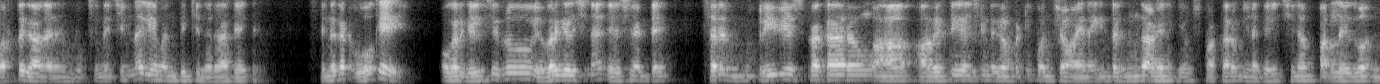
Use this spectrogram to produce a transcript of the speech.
వర్త్ కాదని అనిపించింది. చిన్న గేమ్ అనిపించింది నాకైతే. ఎందుకంటే ఓకే ఒకరు గెలిచిర్రు ఎవరు గెలిచినా గెలిచినట్టే. సరే ప్రీవియస్ ప్రకారం ఆ ఆ వ్యక్తి గెలిచిండు కాబట్టి కొంచెం ఆయన ఇంతకు ముందు ఆడిన గేమ్స్ ప్రకారం ఈయన గెలిచినా పర్లేదు అని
